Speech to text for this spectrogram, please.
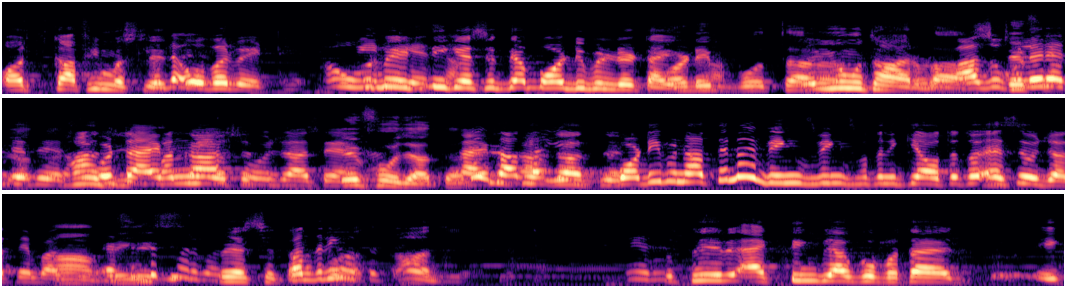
और काफ़ी मसले थे। ओवरवेट थे। ओवरवेट नहीं कह सकते बॉडी बिल्डर टाइप बॉडी वो था। यूँ था बाजू खुले रहते थे। हाँ। वो टाइप टाइप कास्ट हो जाते हैं। हो जाता है। Type ज़्यादा हो जाते हैं। बॉडी बनाते ना विंग्स विंग्स पता नहीं क्या होता है तो ऐसे हो जाते हैं बाजू। ऐसे। तो बंद नहीं होते जी? तो फिर एक्टिंग भी आपको पता है एक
